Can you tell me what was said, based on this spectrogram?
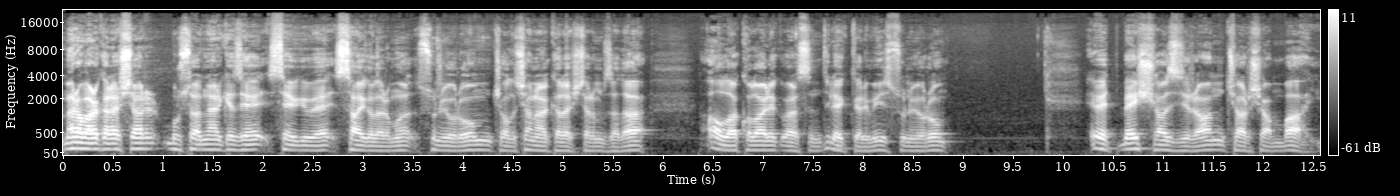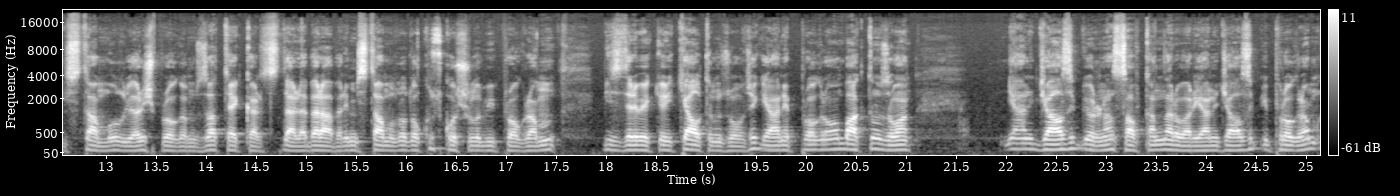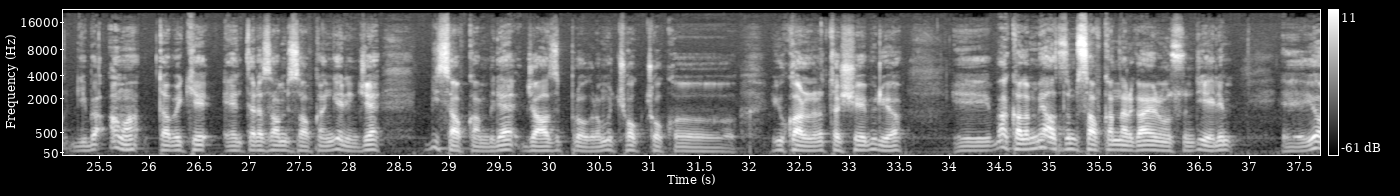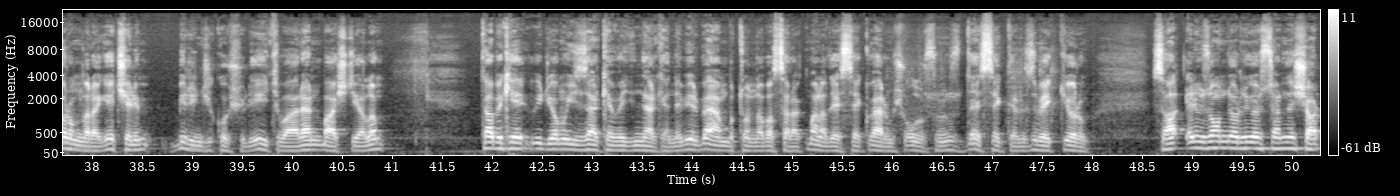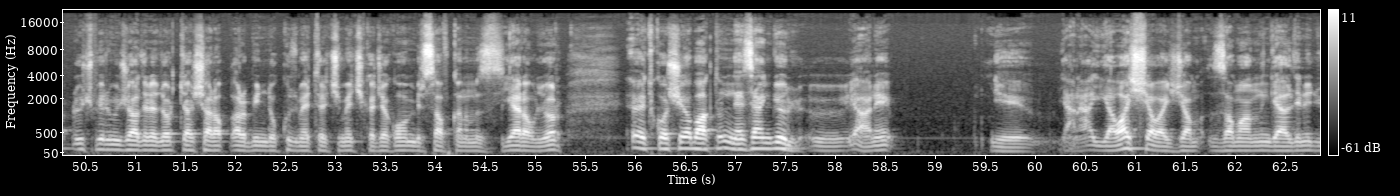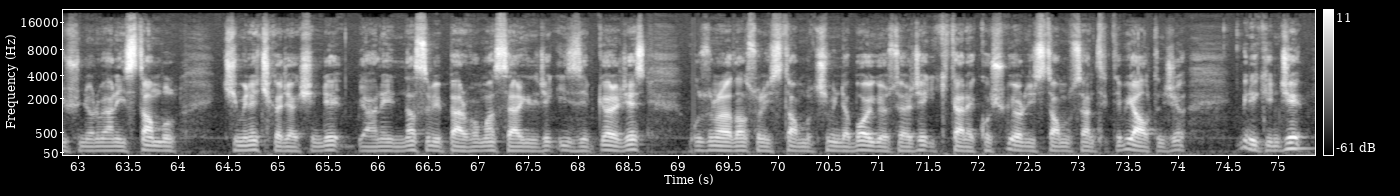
Merhaba arkadaşlar. Bursa'nın herkese sevgi ve saygılarımı sunuyorum. Çalışan arkadaşlarımıza da Allah kolaylık versin dileklerimi sunuyorum. Evet 5 Haziran Çarşamba İstanbul yarış programımıza tekrar sizlerle beraberim. İstanbul'da 9 koşulu bir programım bizleri bekliyor. 2 altımız olacak. Yani programa baktığım zaman yani cazip görünen safkanlar var. Yani cazip bir program gibi ama tabii ki enteresan bir safkan gelince bir safkan bile cazip programı çok çok e, yukarılara taşıyabiliyor. E, bakalım yazdığım safkanlar gayen olsun diyelim. E, yorumlara geçelim. Birinci koşuyla itibaren başlayalım. Tabii ki videomu izlerken ve dinlerken de bir beğen butonuna basarak bana destek vermiş olursunuz. Desteklerinizi bekliyorum. Saatlerimiz 14'ü gösterdiğinde şartlı 3-1 mücadele 4 yaş şaraplar 1900 metre çime çıkacak 11 safkanımız yer alıyor. Evet koşuya baktım Nezengül e, yani e, yani yavaş yavaş cam, zamanının geldiğini düşünüyorum. Yani İstanbul çimine çıkacak şimdi. Yani nasıl bir performans sergileyecek izleyip göreceğiz. Uzun aradan sonra İstanbul çiminde boy gösterecek. iki tane koşu gördü İstanbul Sentrik'te. Bir altıncı, bir ikinci.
